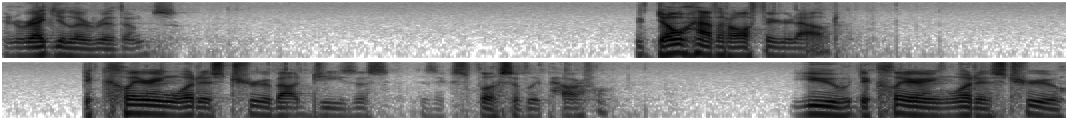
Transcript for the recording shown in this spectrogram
in regular rhythms who don't have it all figured out. Declaring what is true about Jesus is explosively powerful. You declaring what is true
